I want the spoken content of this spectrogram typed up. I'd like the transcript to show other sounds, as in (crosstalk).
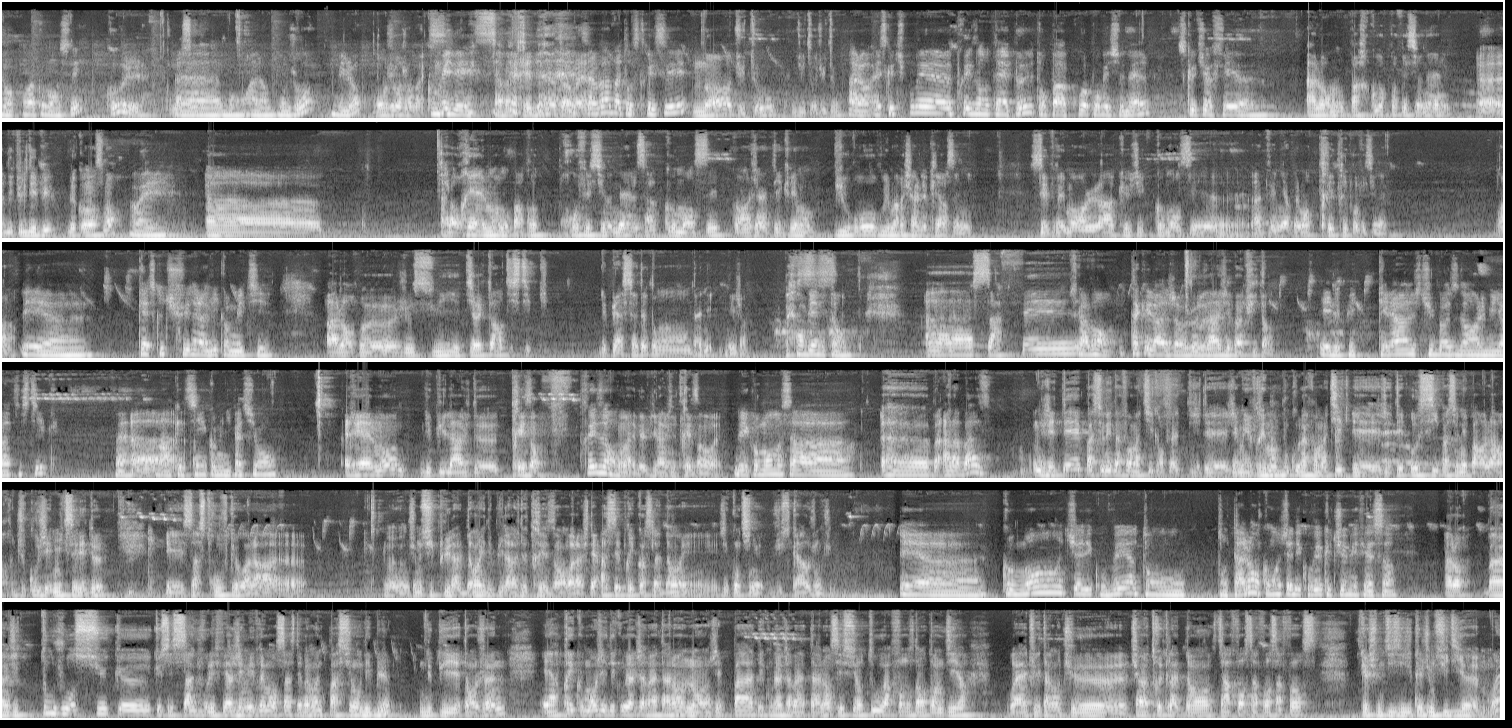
Donc, on va commencer. Cool. Comment ça Euh, bon, alors bonjour, Mélo. Bonjour Jean-Max. Comment il est Ça va très bien (laughs) toi-même. Ça va, pas trop stressé Non, du tout, du tout, du tout. Alors, est-ce que tu pourrais euh, présenter un peu ton parcours professionnel Ce que tu as fait euh... Alors mon parcours professionnel, euh, depuis le début, le commencement. Ouais. Euh, alors réellement mon parcours professionnel, ça a commencé quand j'ai intégré mon bureau rue Maréchal Leclerc à Saint-Denis. C'est vraiment là que j'ai commencé euh, à devenir vraiment très très professionnel. Voilà. Et euh, qu'est-ce que tu fais dans la vie comme métier? Alors, euh, je suis directeur artistique depuis un certain nombre d'années déjà. Combien de temps? (laughs) Euh, ça fait... Qu'avant, t'as quel âge aujourd'hui? Là, j'ai 28 ans. Et depuis quel âge tu bosses dans le milieu artistique? Enfin, Euh. Marketing, communication Réellement, depuis l'âge de 13 ans. 13 ans Ouais, depuis l'âge de 13 ans, ouais. Mais comment ça... Euh, bah, à la base, j'étais passionné d'informatique en fait. J'étais, j'aimais vraiment beaucoup l'informatique et j'étais aussi passionné par l'art. Du coup, j'ai mixé les deux et ça se trouve que voilà, euh, euh, je ne suis plus là-dedans et depuis l'âge de 13 ans, voilà, j'étais assez précoce là-dedans et j'ai continué jusqu'à aujourd'hui. Et euh, comment tu as découvert ton, ton talent? Comment tu as découvert que tu aimais faire ça? Alors, ben, j'ai toujours su que, que c'est ça que je voulais faire. J'aimais vraiment ça. C'était vraiment une passion au début, depuis étant jeune. Et après, comment j'ai découvert que j'avais un talent? Non, j'ai pas découvert que j'avais un talent. C'est surtout à force d'entendre dire, ouais, tu es talentueux, euh, tu as un truc là-dedans. C'est à force, à force, à force que je me que je me suis dit, euh, ouais,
